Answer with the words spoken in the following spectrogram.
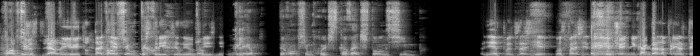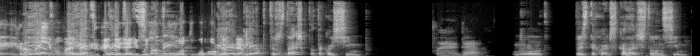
Ну, общем- обожествлял ее, и тут на в общем, ты- встретил ее в Да, жизни. Глеб, ты, в общем, хочешь сказать, что он симп. Нет, под- подожди, вот подожди, ты что, никогда, например, ты играл вообще в онлайн нет, игры ты какая-нибудь? смотри, Вот много Глеб, прям. Глеб, ты же знаешь, кто такой симп? Ай, да. Вот. То есть ты хочешь сказать, что он симп.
